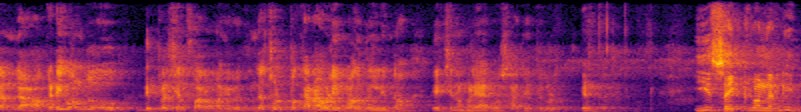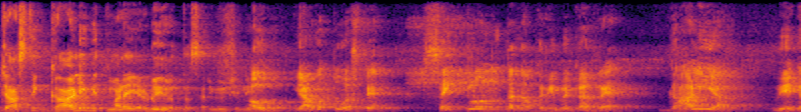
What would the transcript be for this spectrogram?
ನಮ್ಗೆ ಆ ಕಡೆ ಒಂದು ಡಿಪ್ರೆಷನ್ ಫಾರ್ಮ್ ಆಗಿರೋದ್ರಿಂದ ಸ್ವಲ್ಪ ಕರಾವಳಿ ಭಾಗದಲ್ಲಿನೂ ಹೆಚ್ಚಿನ ಮಳೆಯಾಗುವ ಸಾಧ್ಯತೆಗಳು ಇರ್ತದೆ. ಈ ಸೈಕ್ಲೋನಲ್ಲಿ ಜಾಸ್ತಿ ಗಾಳಿ ವಿತ್ ಮಳೆ ಎರಡೂ ಇರುತ್ತೆ ಸರ್ ಯೂಶಲಿ ಹೌದು. ಯಾವತ್ತೂ ಅಷ್ಟೇ ಸೈಕ್ಲೋನ್ ಅಂತ ನಾವು ಕರಿಬೇಕಾದ್ರೆ ಗಾಳಿಯ ವೇಗ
